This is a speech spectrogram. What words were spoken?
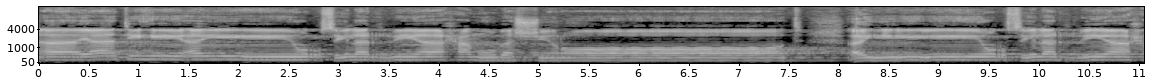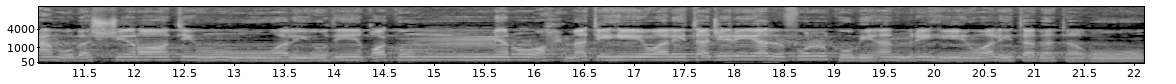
آياته أن يرسل الرياح مبشرات أن يرسل الرياح مبشرات وليذيقكم من رحمته ولتجري الفلك بأمره ولتبتغوا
